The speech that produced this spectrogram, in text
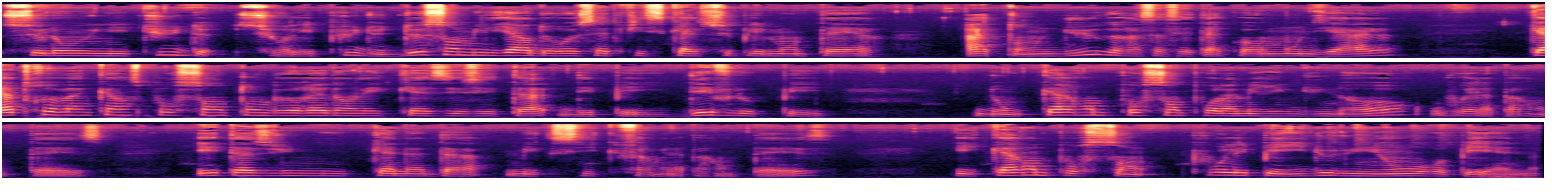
Selon une étude sur les plus de 200 milliards de recettes fiscales supplémentaires attendues grâce à cet accord mondial, 95% tomberaient dans les caisses des États des pays développés, dont 40% pour l'Amérique du Nord, ouvrez la parenthèse, États-Unis, Canada, Mexique, fermez la parenthèse, et 40% pour les pays de l'Union européenne.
